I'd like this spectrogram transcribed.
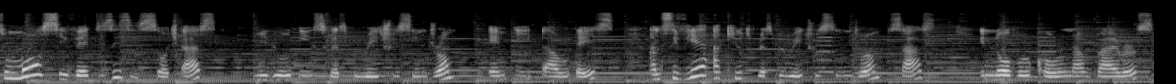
to more severe diseases such as Middle East Respiratory Syndrome, MERS, and Severe Acute Respiratory Syndrome, SARS, a novel coronavirus,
